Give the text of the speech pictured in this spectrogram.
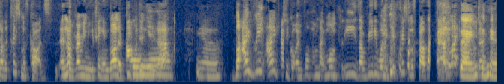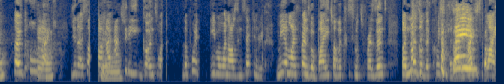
other Christmas cards, and that's a very new thing in Ghana. People Oh, didn't do that. Yeah. But I re- I actually got involved. I'm like, Mom, please, I really want to give Christmas cards. I, I like Same, that. You know? same so cool. Yeah. Like, you know, so I Yeah. I actually got into a, the point, even when I was in secondary, me and my friends would buy each other Christmas presents, but not because of the Christmas thing. I just like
